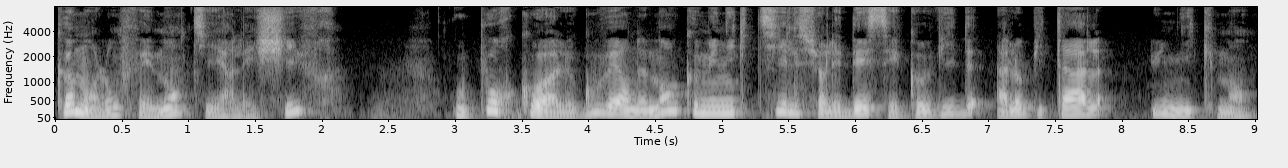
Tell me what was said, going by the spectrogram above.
Comment l'on fait mentir les chiffres Ou pourquoi le gouvernement communique-t-il sur les décès Covid à l'hôpital uniquement?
